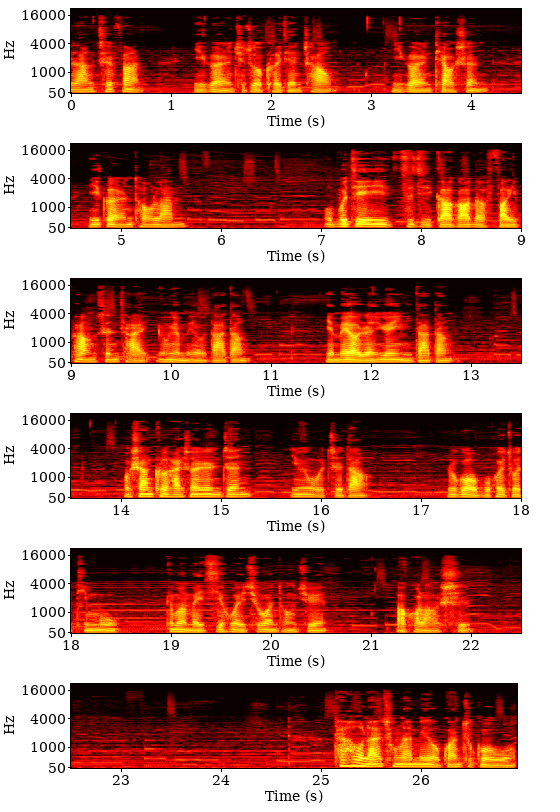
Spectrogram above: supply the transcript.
堂吃饭，一个人去做课间操，一个人跳绳，一个人投篮。我不介意自己高高的肥胖身材永远没有搭档，也没有人愿意搭档。我上课还算认真，因为我知道，如果我不会做题目，根本没机会去问同学，包括老师。他后来从来没有关注过我，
